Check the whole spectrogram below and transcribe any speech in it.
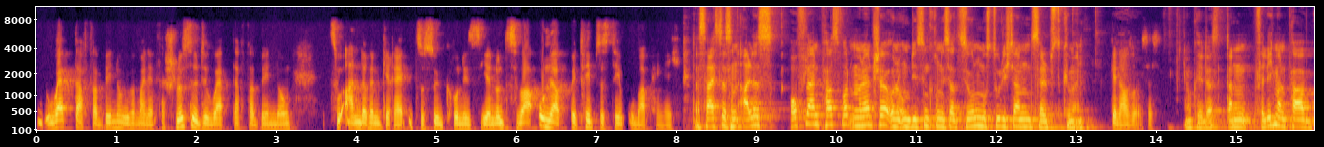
WebDAV-Verbindung, über meine verschlüsselte WebDAV-Verbindung zu anderen Geräten zu synchronisieren und zwar betriebssystemunabhängig. Das heißt, das sind alles Offline-Passwortmanager und um die Synchronisation musst du dich dann selbst kümmern. Genau so ist es. Okay, das, dann verliere ich mal ein paar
